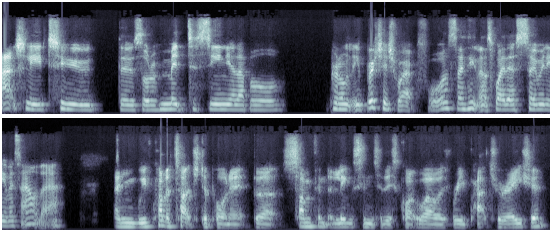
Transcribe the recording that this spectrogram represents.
actually to the sort of mid to senior level predominantly British workforce. I think that's why there's so many of us out there and we've kind of touched upon it, but something that links into this quite well is repatriation.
